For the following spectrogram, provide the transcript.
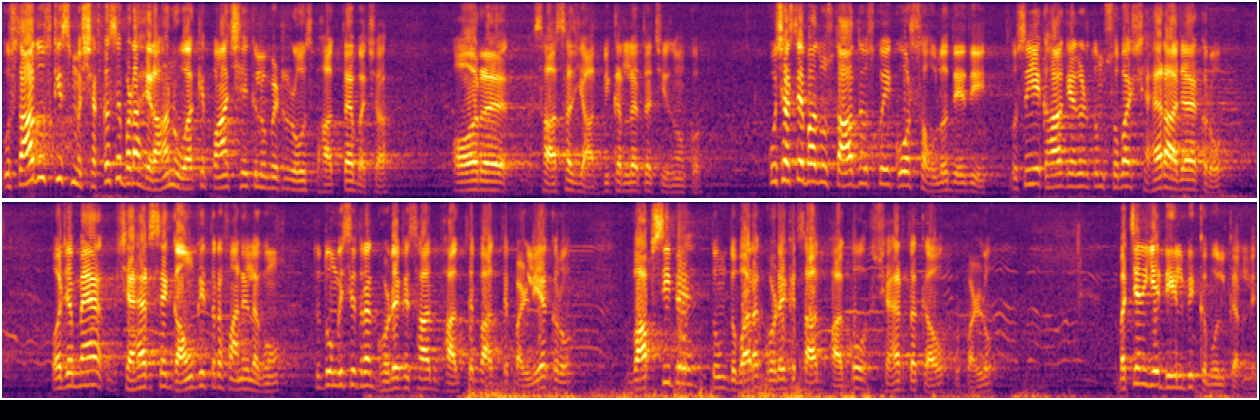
استاد اس کی اس مشقت سے بڑا حیران ہوا کہ پانچ چھ کلومیٹر روز بھاگتا ہے بچہ اور ساتھ ساتھ یاد بھی کر لیتا ہے چیزوں کو۔ کچھ عرصے بعد استاد نے اس کو ایک اور سہولت دے دی۔ اس نے یہ کہا کہ اگر تم صبح شہر آ جایا کرو اور جب میں شہر سے گاؤں کی طرف آنے لگوں تو تم اسی طرح گھوڑے کے ساتھ بھاگتے بھاگتے پڑھ لیا کرو۔ واپسی پہ تم دوبارہ گھوڑے کے ساتھ بھاگو شہر تک آؤ تو پڑھ لو۔ بچے نے یہ ڈیل بھی قبول کر لی۔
